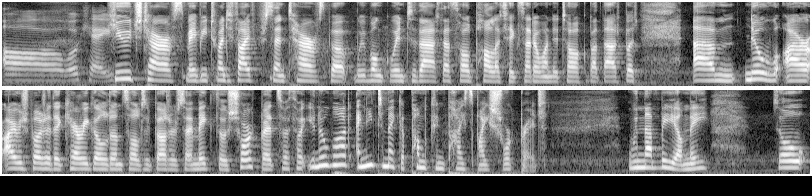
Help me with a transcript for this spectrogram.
Oh, okay. Huge tariffs, maybe twenty five percent tariffs, but we won't go into that. That's all politics. I don't want to talk about that. But um, no, our Irish butter, the Kerrygold unsalted butter. So I make those shortbreads. So I thought, you know what? I need to make a pumpkin pie spice shortbread. Wouldn't that be yummy? So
